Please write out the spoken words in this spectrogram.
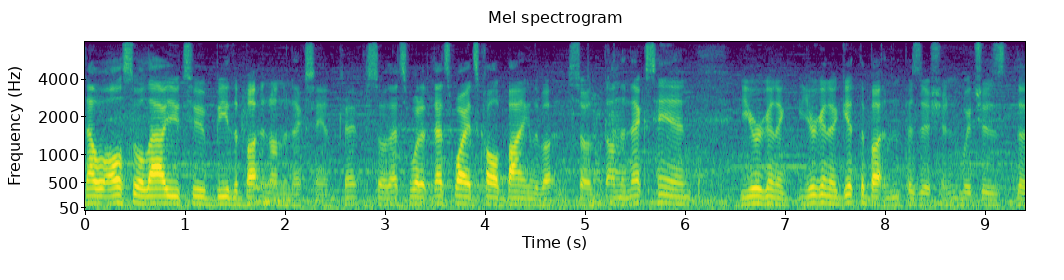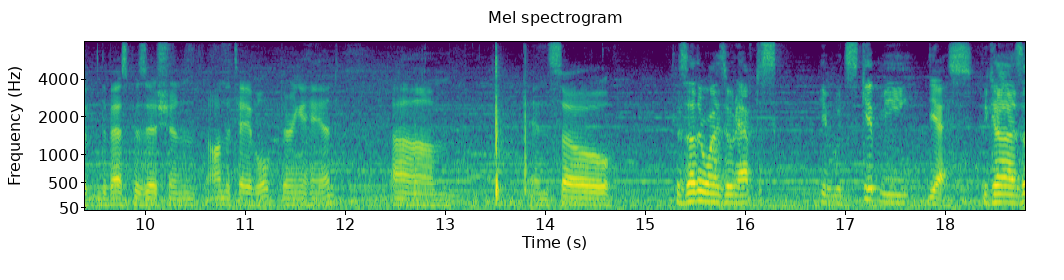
That will also allow you to be the button on the next hand. Okay, so that's what it, that's why it's called buying the button. So Okay. on the next hand, you're gonna you're gonna get the button position, which is the the best position on the table during a hand. Um, and so Because otherwise, it would have to, it would skip me yes, because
